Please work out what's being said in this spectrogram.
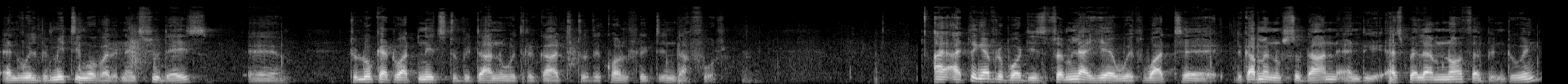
and we'll be meeting over the next few days uh, to look at what needs to be done with regard to the conflict in Darfur. I, I think everybody is familiar here with what uh, the government of Sudan and the SPLM North have been doing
